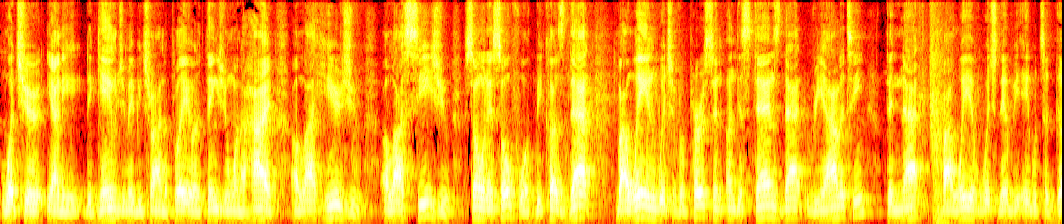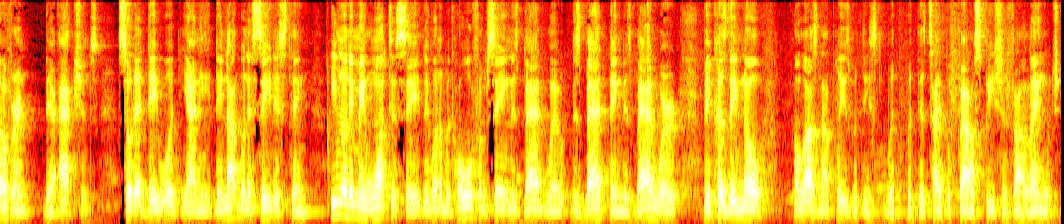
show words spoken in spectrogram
what you're, yani, the games you may be trying to play or the things you want to hide. Allah hears you. Allah sees you, so on and so forth. Because that, by way in which if a person understands that reality, then that by way of which they'll be able to govern their actions so that they would, yani, they're not going to say this thing, even though they may want to say it, they're going to withhold from saying this bad word, this bad thing, this bad word, because they know Allah is not pleased with these with, with this type of foul speech and foul language.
